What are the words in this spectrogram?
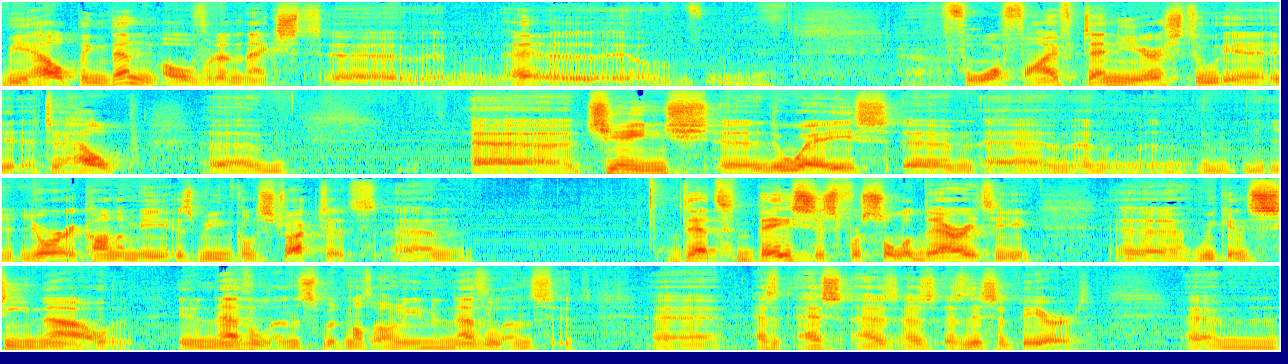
be helping them over the next four, five, ten years to, to help um, uh, change uh, the ways um, um, your economy is being constructed. Um, that basis for solidarity uh, we can see now in the Netherlands, but not only in the Netherlands, it uh, has, has, has, has, disappeared. Um,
